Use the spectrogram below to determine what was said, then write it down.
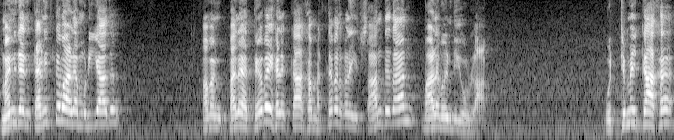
மனிதன் தனித்து வாழ முடியாது. அவன் பல தேவைகளுக்காக மற்றவர்களை சார்ந்துதான் வாழ வேண்டியுள்ளான். ஒற்றுமைக்காக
